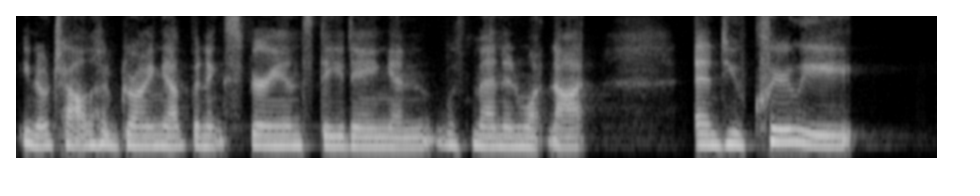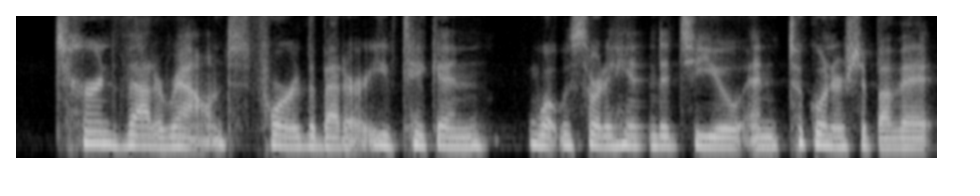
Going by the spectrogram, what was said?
you know, childhood growing up and experience dating and with men and whatnot. And you've clearly turned that around for the better. You've taken what was sort of handed to you and took ownership of it.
